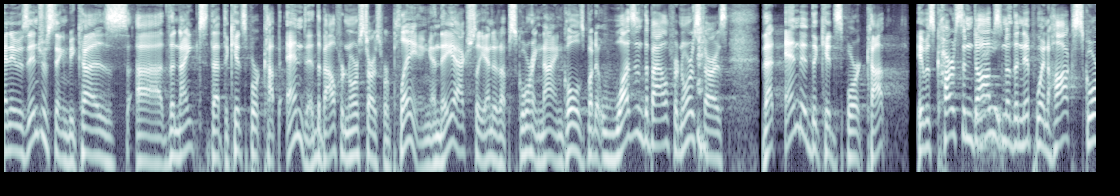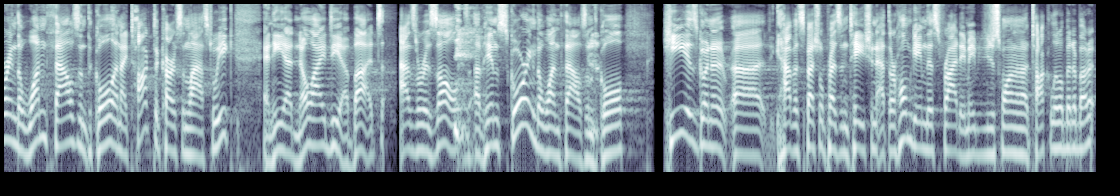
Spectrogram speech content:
And it was interesting because uh, the night that the Kids Sport Cup ended, the Battleford North Stars were playing, and they actually ended up scoring nine goals. But it wasn't the Battleford North Stars that ended the Kids Sport Cup. It was Carson Dobson of the Nipawin Hawks scoring the 1,000th goal. And I talked to Carson last week, and he had no idea. But as a result of him scoring the 1,000th goal, he is going to uh, have a special presentation at their home game this Friday. Maybe you just want to talk a little bit about it?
